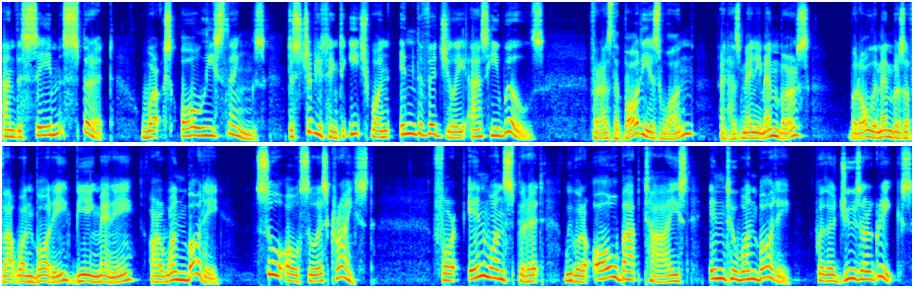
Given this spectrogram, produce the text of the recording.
and the same Spirit works all these things, distributing to each one individually as he wills. For as the body is one and has many members, but all the members of that one body, being many, are one body, so also is Christ. For in one Spirit we were all baptized into one body, whether Jews or Greeks,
